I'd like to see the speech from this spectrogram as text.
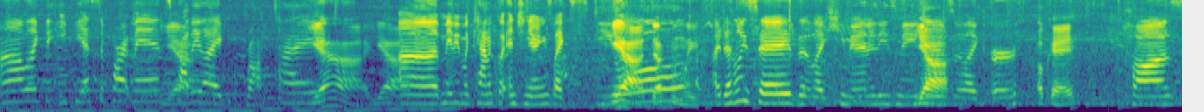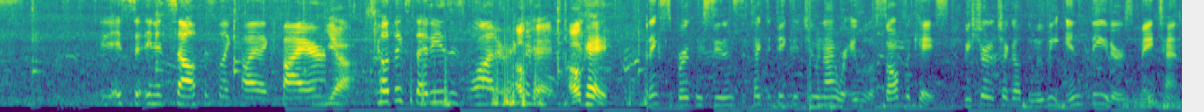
Uh, like the EPS department. Yeah. Probably like rock type. Yeah, yeah. Uh, maybe mechanical engineering is like steel. yeah, definitely. I definitely say that like humanities majors Yeah. are like earth, Okay. pause. It's in itself is like probably like fire. Yeah. Celtic studies is water. Okay. Okay. Thanks to Berkeley students, Detective Pikachu and I were able to solve the case. Be sure to check out the movie in theaters May 10th.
